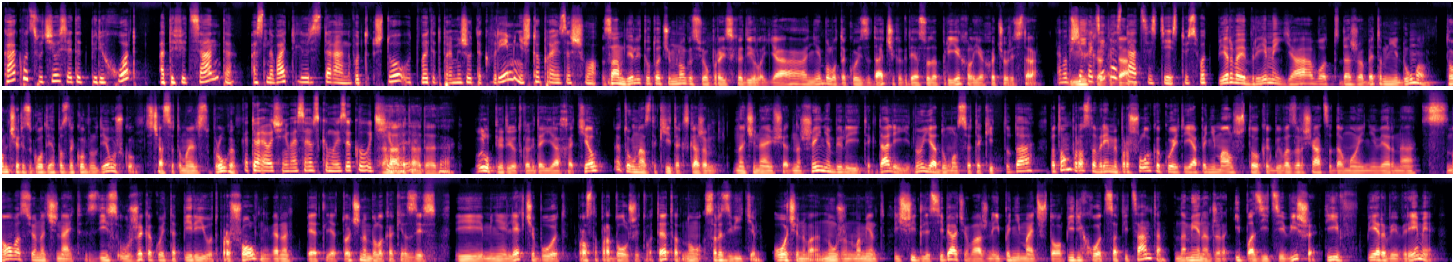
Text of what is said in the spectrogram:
Как вот случился этот переход от официанта основателю ресторана. Вот что вот в этот промежуток времени, что произошло? На самом деле тут очень много всего происходило. Я не было такой задачи, когда я сюда приехал, я хочу ресторан. А вообще Никогда. хотели остаться здесь? То есть вот Первое время я вот даже об этом не думал. Потом через год я познакомил девушку. Сейчас это моя супруга. которая очень вас русскому языку учила. Да, да, да, да. Был период, когда я хотел. Это у нас такие, так скажем, начинающие отношения были и так далее. И, ну, я думал все-таки туда. Потом просто время прошло какое-то, я понимал, что как бы возвращаться домой, наверное, снова все начинать. Здесь уже какой-то период прошел, наверное, пять лет точно было, как я здесь. И мне легче будет просто продолжить вот это, но с развитием. Очень нужен момент решить для себя, очень важно, и понимать, что переход с официанта на менеджера и позиции выше, ты в первое время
